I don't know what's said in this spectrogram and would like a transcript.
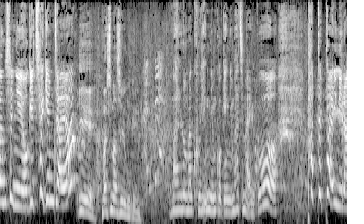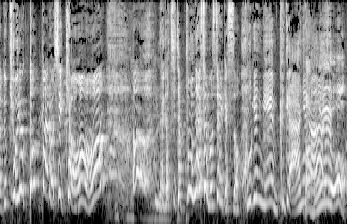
당신이 여기 책임자야? 예, 예, 말씀하세요, 고객님. 말로만 고객님 고객님 하지 말고 파트타임이라도 교육 똑바로 시켜 어? 어, 내가 진짜 분해서 못 살겠어 고객님 그게 아니라 아, 뭐예요?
